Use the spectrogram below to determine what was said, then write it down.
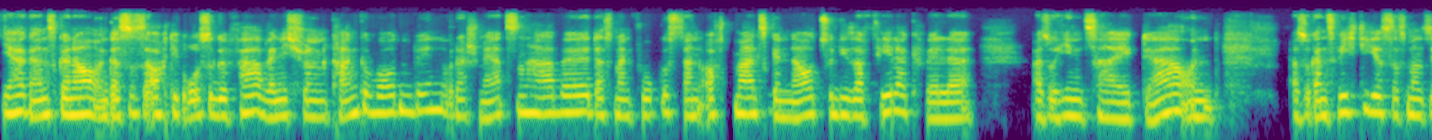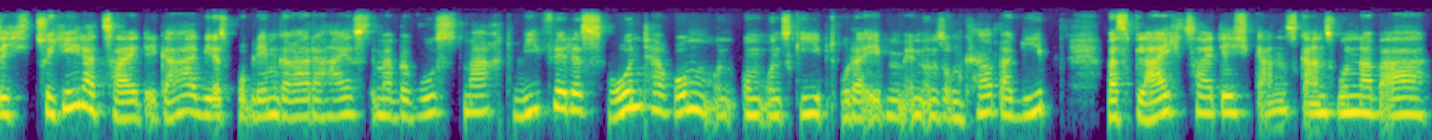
Ja, ganz genau. Und das ist auch die große Gefahr, wenn ich schon krank geworden bin oder Schmerzen habe, dass mein Fokus dann oftmals genau zu dieser Fehlerquelle also hinzeigt, ja. Und also ganz wichtig ist, dass man sich zu jeder Zeit, egal wie das Problem gerade heißt, immer bewusst macht, wie viel es rundherum um, uns gibt oder eben in unserem Körper gibt, was gleichzeitig ganz, ganz wunderbar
